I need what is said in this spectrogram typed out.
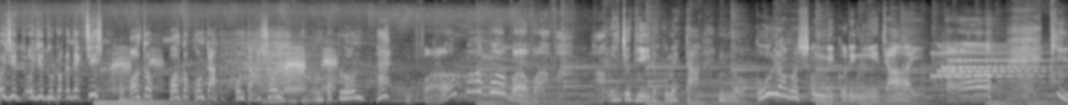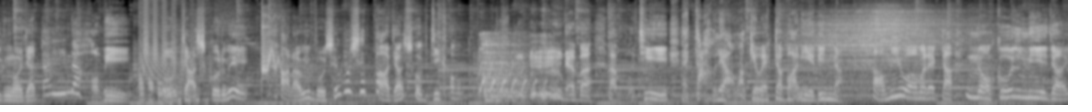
ওই যে ওই যে দুটোকে দেখছিস? বলতো বলতো কোনটা কোনটা আসল, কোনটা ক্লোন হ্যাঁ? বাবা বাবা বাবা আমি যদি এইরকম একটা নকল আমার সঙ্গে করে নিয়ে যাই কি মজাটাই না হবে? ও চাষ করবে আর আমি বসে বসে তাজা সবজি খাব। দেবা, বলছি তাহলে আমাকেও একটা বানিয়ে দিন না। আমিও আমার একটা নকল নিয়ে যাই।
